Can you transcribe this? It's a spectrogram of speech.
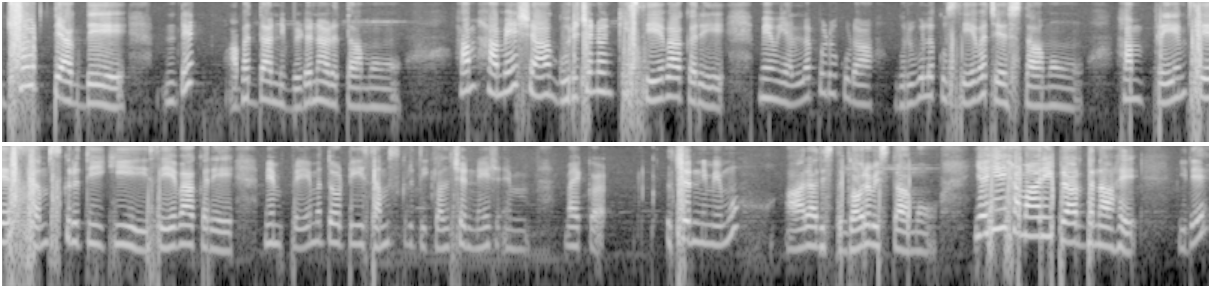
ఝూట్ త్యాగ్దే అంటే అబద్ధాన్ని విడనాడతాము. హమ్ హమేషా గురుజనుకి సేవా కరే. మేము ఎల్లప్పుడూ కూడా గురువులకు సేవ చేస్తాము. హమ్ ప్రేమ్ సే సంస్కృతికి సేవా కరే. మేము ప్రేమతోటి సంస్కృతి కల్చర్ నేషన్ మా యొక్క కల్చర్ని మేము ఆరాధిస్తాం గౌరవిస్తాము. యహీ హమారీ ప్రార్థన హే. ఇదే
